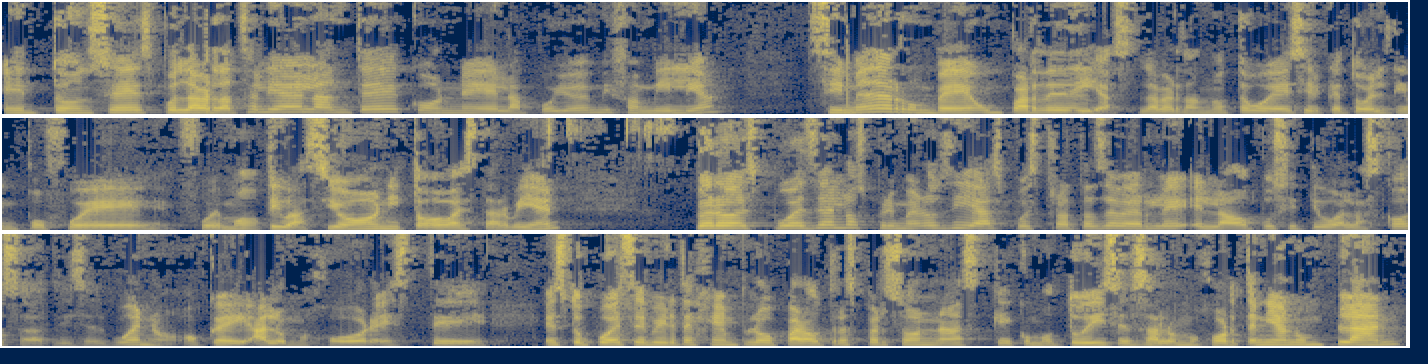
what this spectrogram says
Entonces, pues la verdad salí adelante con el apoyo de mi familia. Sí me derrumbé un par de días, la verdad no te voy a decir que todo el tiempo fue, fue motivación y todo va a estar bien, pero después de los primeros días, pues tratas de verle el lado positivo a las cosas. Dices, bueno, ok, a lo mejor este, esto puede servir de ejemplo para otras personas que, como tú dices, a lo mejor tenían un plan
